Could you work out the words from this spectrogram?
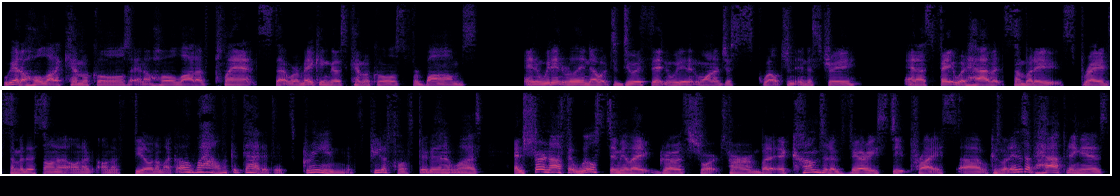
we had a whole lot of chemicals and a whole lot of plants that were making those chemicals for bombs. And we didn't really know what to do with it. And we didn't want to just squelch an industry. And as fate would have it, somebody sprayed some of this on a, on a, on a field. I'm like, oh, wow, look at that. It's, it's green. It's beautiful. It's bigger than it was. And sure enough, it will stimulate growth short term, but it comes at a very steep price. Uh, because what ends up happening is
